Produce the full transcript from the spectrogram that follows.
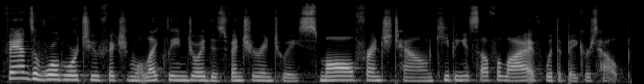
Fans of World War II fiction will likely enjoy this venture into a small French town keeping itself alive with the baker's help.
